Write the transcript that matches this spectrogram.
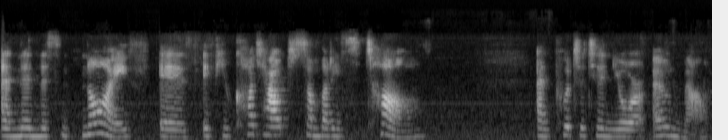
And then this knife is if you cut out somebody's tongue and put it in your own mouth.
